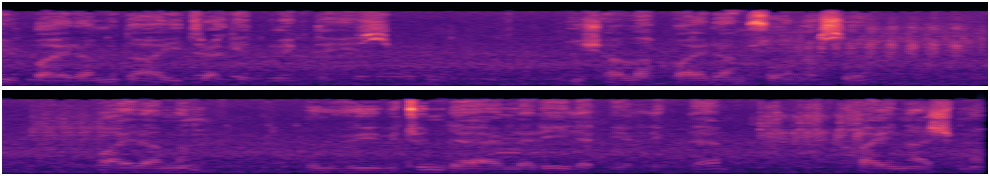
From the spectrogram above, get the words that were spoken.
bir bayramı daha idrak etmekteyiz. İnşallah bayram sonrası bayramın ulvi bütün değerleriyle birlikte kaynaşma,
